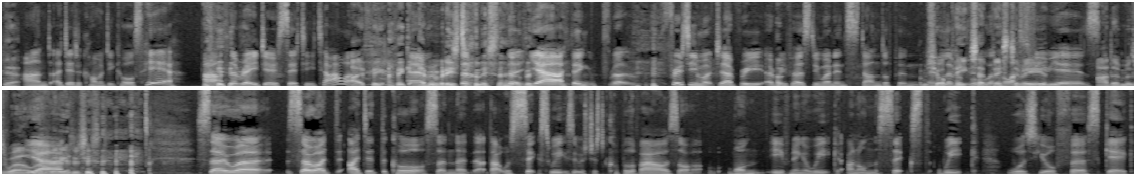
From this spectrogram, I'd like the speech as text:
Yeah. and I did a comedy course here. At the Radio City Tower. I think I think Um, everybody's the- done this. the- yeah, I think uh, pretty much every every person who went in stand up in, I'm in sure Liverpool Pete said in this the last to me few years. Adam as well. Yeah. So, uh, so I, I did the course, and that, that was six weeks. It was just a couple of hours, or one evening a week. And on the sixth week was your first gig.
